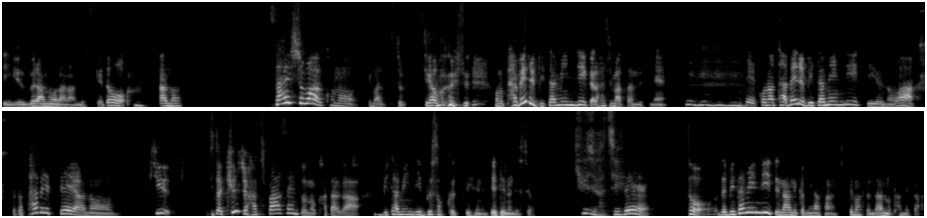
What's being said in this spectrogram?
ていうグラノーラなんですけど、あの、最初はこの、今、ちょっと違うものです。この食べるビタミン D から始まったんですね。で、この食べるビタミン D っていうのは、やっぱ食べて、あの、実は98%の方がビタミン D 不足っていうふうに出てるんですよ。98? で、そう。で、ビタミン D って何か皆さん知ってます？何のためか。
